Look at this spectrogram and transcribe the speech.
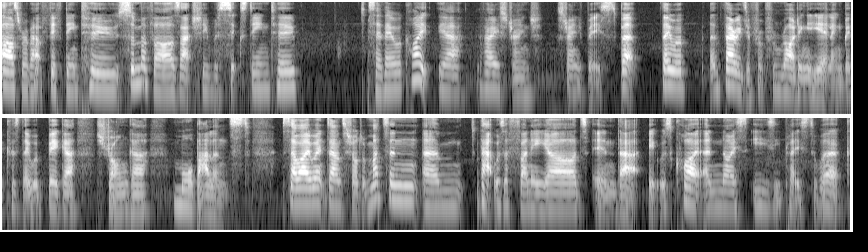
ours were about fifteen two. Some of ours actually was sixteen two. So they were quite yeah, very strange, strange beasts, but they were very different from riding a yearling because they were bigger, stronger, more balanced. So I went down to Shoulder Mutton. Um, that was a funny yard in that it was quite a nice, easy place to work.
